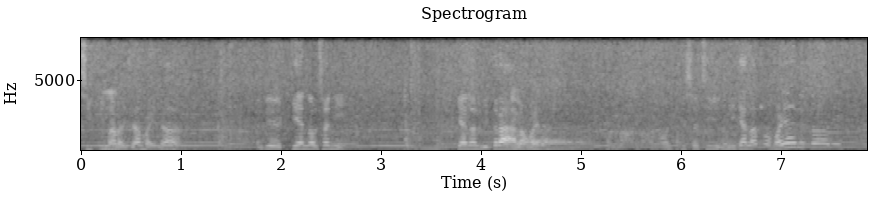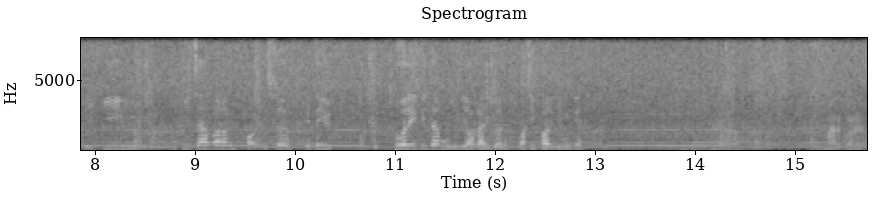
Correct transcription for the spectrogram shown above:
सिटीमा लैजाऊँ होइन? अनि त्यो क्यानल छ नि। क्यानलभित्र हालौँ होइन? त्यसपछि निकालौँ भइहाल्यो त त्यो कि बिचा गर यसो यतै थोरै यति जाऊँ हिँडी अगाडि गऱ्यौँ पछि फर्किनु के मार गरेर।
